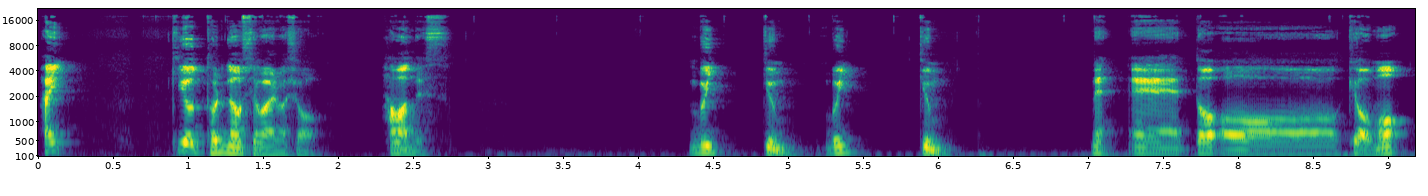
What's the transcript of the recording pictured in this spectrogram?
はい。気を取り直して参りましょう。ハマンです。V キュン、V キュン。ね、えー、っと、今日も、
